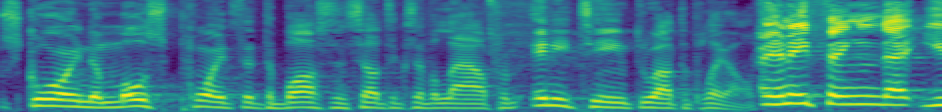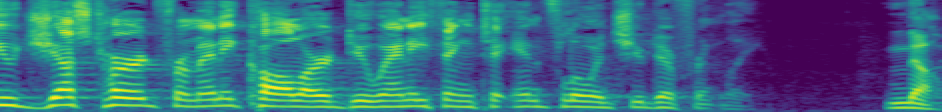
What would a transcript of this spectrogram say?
scoring the most points that the Boston Celtics have allowed from any team throughout the playoffs. Anything that you just heard from any caller do anything to influence you differently? No.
